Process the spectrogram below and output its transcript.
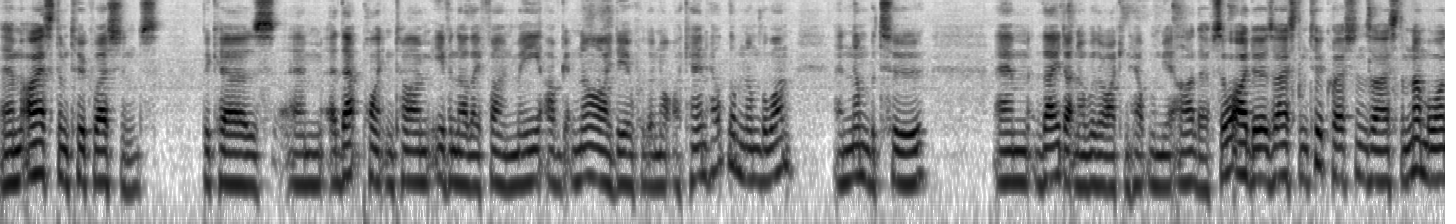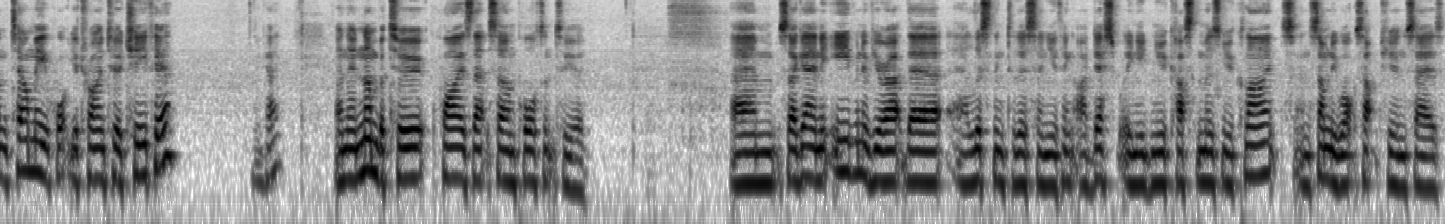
Um, I asked them two questions because um, at that point in time, even though they phone me, I've got no idea whether or not I can help them. Number one, and number two, um, they don't know whether I can help them yet either. So what I do is I ask them two questions. I ask them number one, tell me what you're trying to achieve here, okay, and then number two, why is that so important to you? Um, so again, even if you're out there uh, listening to this and you think I desperately need new customers, new clients, and somebody walks up to you and says,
